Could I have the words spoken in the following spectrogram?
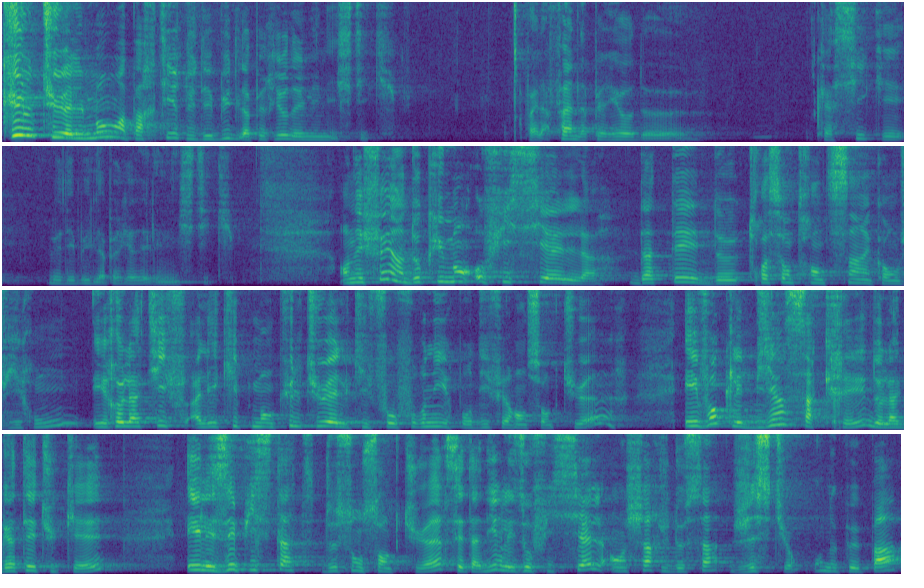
cultuellement à partir du début de la période hellénistique. Enfin, la fin de la période euh, classique et le début de la période hellénistique. En effet, un document officiel daté de 335 environ et relatif à l'équipement cultuel qu'il faut fournir pour différents sanctuaires évoque les biens sacrés de la Tuquet et les épistates de son sanctuaire, c'est-à-dire les officiels en charge de sa gestion. On ne peut pas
